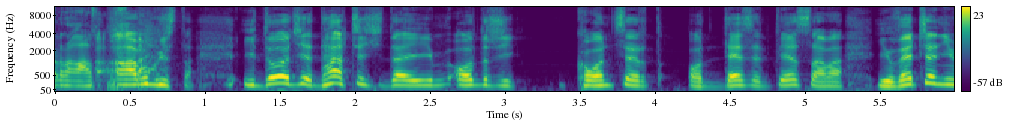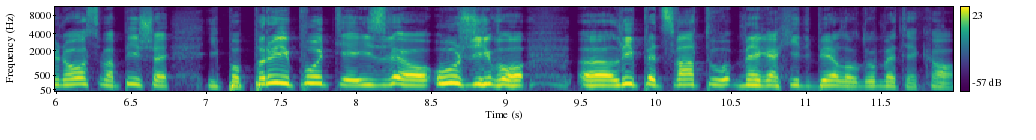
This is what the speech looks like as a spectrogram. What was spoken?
raspusta. avgusta i dođe Dačić da im održi koncert od 10 pjesama i u večernjim novostima piše i po prvi put je izveo uživo uh, Lipet Svatu mega hit bijelog dumete kao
